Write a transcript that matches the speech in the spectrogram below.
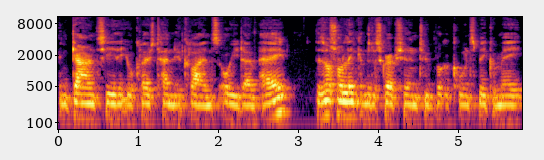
and guarantee that you'll close 10 new clients or you don't pay. There's also a link in the description to book a call and speak with me.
